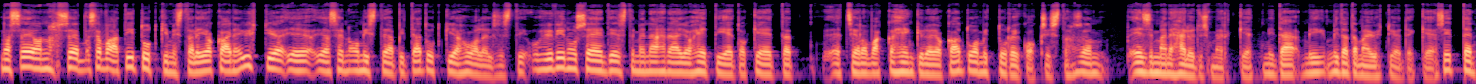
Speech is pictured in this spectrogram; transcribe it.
No se, on, se, se vaatii tutkimista, eli jokainen yhtiö ja, ja sen omistaja pitää tutkia huolellisesti. Hyvin usein tietysti me nähdään jo heti, että okei, että että siellä on vaikka henkilö, joka on tuomittu rikoksista. Se on ensimmäinen hälytysmerkki, että mitä, mi, mitä tämä yhtiö tekee. Sitten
